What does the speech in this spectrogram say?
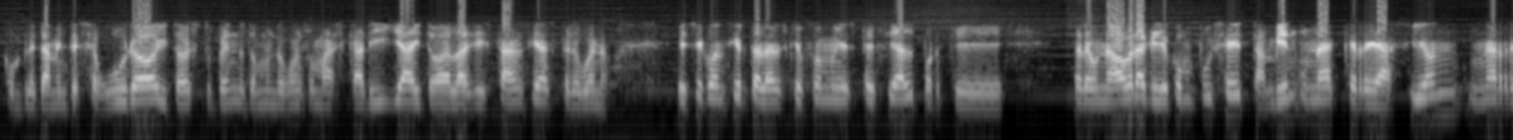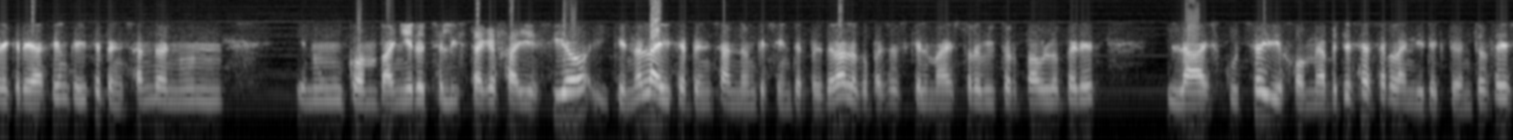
completamente seguro y todo estupendo, todo el mundo con su mascarilla y todas las distancias, pero bueno, ese concierto la verdad es que fue muy especial porque era una obra que yo compuse también una creación, una recreación que hice pensando en un en un compañero chelista que falleció y que no la hice pensando en que se interpretara. Lo que pasa es que el maestro Víctor Pablo Pérez la escuchó y dijo, me apetece hacerla en directo. Entonces,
